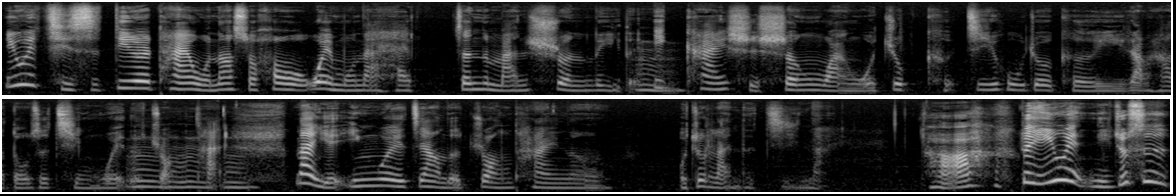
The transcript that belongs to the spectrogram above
因为其实第二胎我那时候喂母奶还真的蛮顺利的，一开始生完我就可几乎就可以让它都是轻微的状态。嗯那也因为这样的状态呢，我就懒得挤奶。啊，对，因为你就是。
